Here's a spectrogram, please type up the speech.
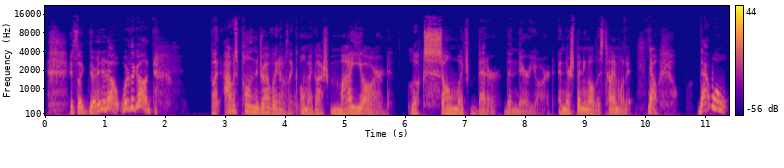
it's like they're in and out. Where are they gone? But I was pulling the driveway and I was like, oh my gosh, my yard looks so much better than their yard, and they're spending all this time on it. Now, that will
